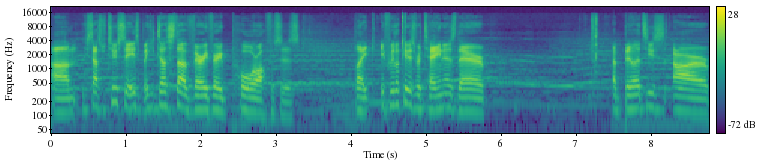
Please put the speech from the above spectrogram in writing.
Um, he starts with two cities, but he does start very very poor officers. Like if we look at his retainers, their abilities are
